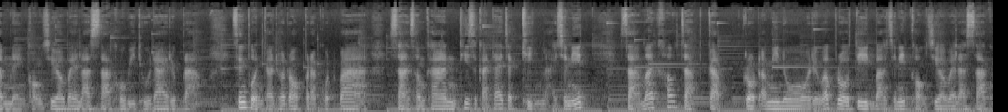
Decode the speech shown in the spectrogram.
ตำแหน่งของเชื้อไวรัสซาโควี2ได้หรือเปล่า ซึ่งผลการทดลองปรากฏว่า สารสำคัญที่สกัดได้จากขิงหลายชนิด สามารถเข้าจับกับกรดอะมิโน หรือว่าโปรตีนบางชนิดของเชื้อไวรัสซาโค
